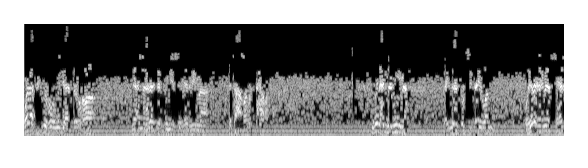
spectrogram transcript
ولا تشبهه من جهة أخرى لأنها ليست من السحر فيما يتعاطى السحرة ومنها النميمة فإنها تفسد أيضا وهي ليست من السحر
